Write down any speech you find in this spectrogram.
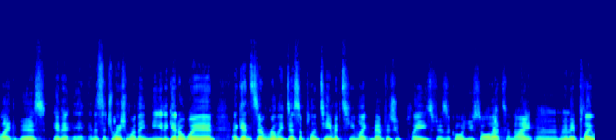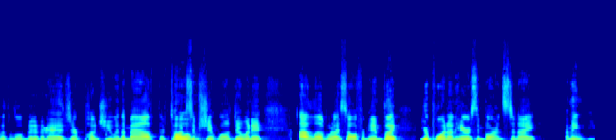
like this in a in a situation where they need to get a win against a really disciplined team, a team like Memphis who plays physical. You saw that tonight. I Mm-hmm. mean, they play with a little bit of an edge. They're punch you in the mouth. They've talked Ooh. some shit while doing it. I loved what I saw from him. But your point on Harrison Barnes tonight. I mean, you,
